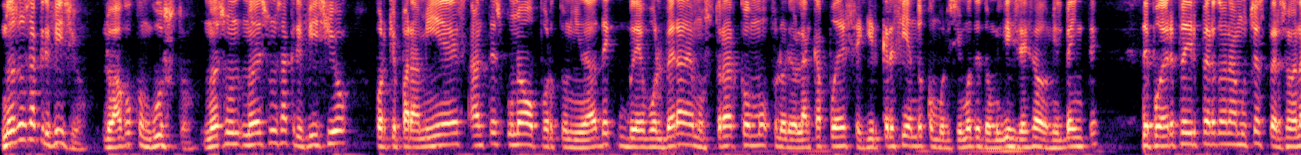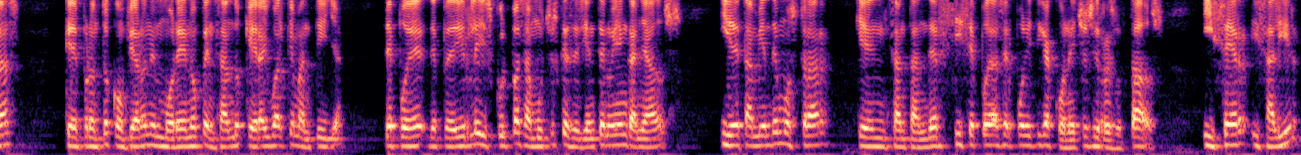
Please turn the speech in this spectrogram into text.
No es un sacrificio, lo hago con gusto. No es un, no es un sacrificio porque para mí es antes una oportunidad de, volver a demostrar cómo Florida Blanca puede seguir creciendo como lo hicimos de 2016 a 2020, de poder pedir perdón a muchas personas que de pronto confiaron en Moreno pensando que era igual que Mantilla de, poder, de pedirle disculpas a muchos que se sienten muy engañados y de también demostrar que en Santander sí se puede hacer política con hechos y resultados y ser y salir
